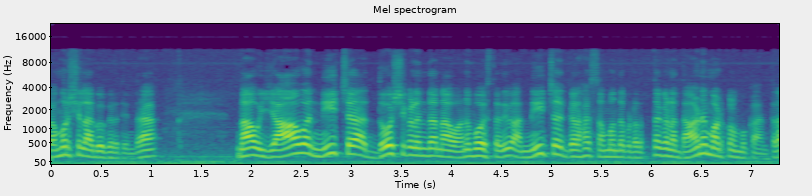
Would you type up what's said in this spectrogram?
ಕಮರ್ಷಿಯಲ್ ಆಗೋದ್ರಿಂದ ನಾವು ಯಾವ ನೀಚ ದೋಷಗಳಿಂದ ನಾವು ಅನುಭವಿಸ್ತಾ ಇದೀವಿ, ಆ ನೀಚ ಗ್ರಹ ಸಂಬಂಧಪಟ್ಟ ರತ್ನಗಳನ್ನ ಧಾರಣೆ ಮಾಡ್ಕೊಳ್ಳೋ ಮುಖಾಂತರ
